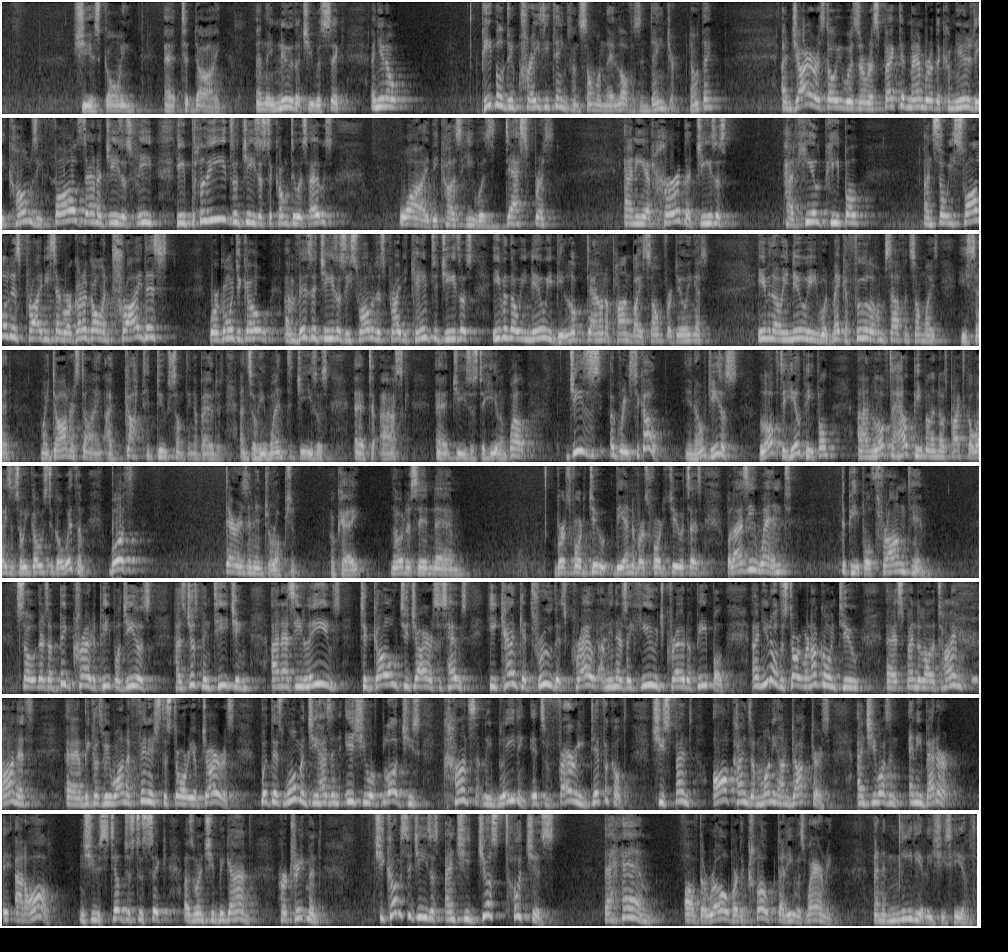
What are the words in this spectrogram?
She is going uh, to die. And they knew that she was sick. And you know, people do crazy things when someone they love is in danger, don't they? And Jairus, though he was a respected member of the community, comes, he falls down at Jesus' feet, he pleads with Jesus to come to his house. Why? Because he was desperate and he had heard that Jesus had healed people. And so he swallowed his pride. He said, We're going to go and try this. We're going to go and visit Jesus. He swallowed his pride. He came to Jesus, even though he knew he'd be looked down upon by some for doing it. Even though he knew he would make a fool of himself in some ways, he said, My daughter's dying. I've got to do something about it. And so he went to Jesus uh, to ask uh, Jesus to heal him. Well, Jesus agrees to go. You know, Jesus loved to heal people and loved to help people in those practical ways. And so he goes to go with them. But there is an interruption. Okay? Notice in. Um, Verse 42, the end of verse 42, it says, But as he went, the people thronged him. So there's a big crowd of people. Jesus has just been teaching, and as he leaves to go to Jairus' house, he can't get through this crowd. I mean, there's a huge crowd of people. And you know the story. We're not going to uh, spend a lot of time on it um, because we want to finish the story of Jairus. But this woman, she has an issue of blood. She's constantly bleeding. It's very difficult. She spent all kinds of money on doctors, and she wasn't any better at all. And she was still just as sick as when she began her treatment. She comes to Jesus and she just touches the hem of the robe or the cloak that he was wearing, and immediately she's healed.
